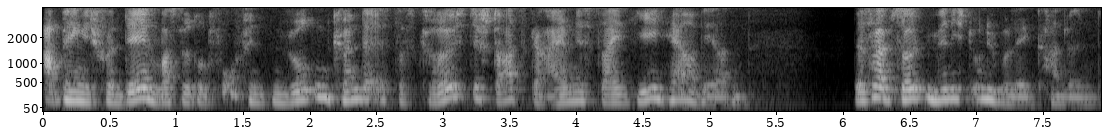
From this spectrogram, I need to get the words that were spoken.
abhängig von dem, was wir dort vorfinden würden, könnte es das größte Staatsgeheimnis seit jeher werden. Deshalb sollten wir nicht unüberlegt handeln.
